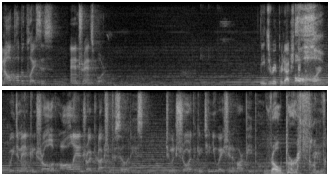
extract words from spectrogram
in all public places and transport. Means of reproduction is important. We demand control of all android production facilities to ensure the continuation of our people. Robirth on the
